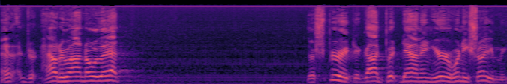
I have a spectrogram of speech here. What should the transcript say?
And how do I know that? The spirit that God put down in here when He saved me.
